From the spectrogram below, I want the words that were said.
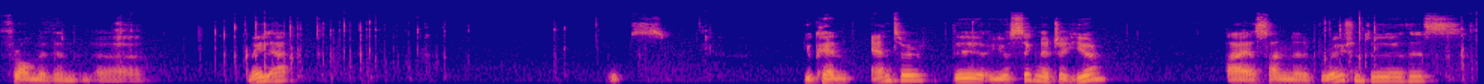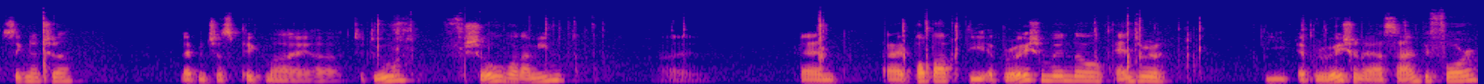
from within uh, mail app. Oops. You can enter the your signature here. I assign an operation to this signature. Let me just pick my uh, to do, show what I mean. and I pop up the abbreviation window, enter the abbreviation I assigned before,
